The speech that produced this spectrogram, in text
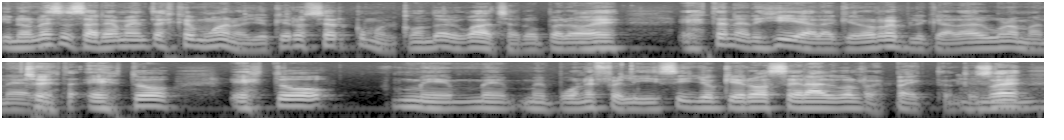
Y no necesariamente es que, bueno, yo quiero ser como el conde del Guácharo, pero es esta energía la quiero replicar de alguna manera. Sí. Esta- Esto, esto me, me- me pone feliz y yo quiero hacer algo al respecto. Entonces, Ujú.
